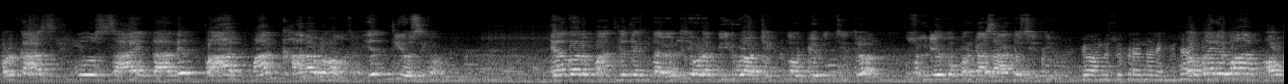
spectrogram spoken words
प्रकाशको सहायताले पातमा खाना बनाउँछ। यति हो सिकाउनु त्यहाँ गएर पाँच गजा किताब हेर्नु एउटा बिरुवा ठिक्क उभिएको चित्र सूर्यको प्रकाश आएको सिद्धि हो। तपाईँले उहाँ अब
